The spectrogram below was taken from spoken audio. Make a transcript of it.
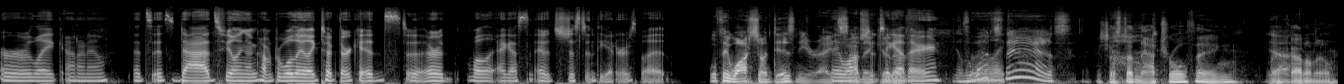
or like I don't know. It's it's dads feeling uncomfortable. They like took their kids to, or well, I guess it's just in theaters, but Well, if they watched it on Disney, right? they So watched it could've- together. Yeah, So what's like, this? It's just a natural thing. Yeah. Like, I don't know.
